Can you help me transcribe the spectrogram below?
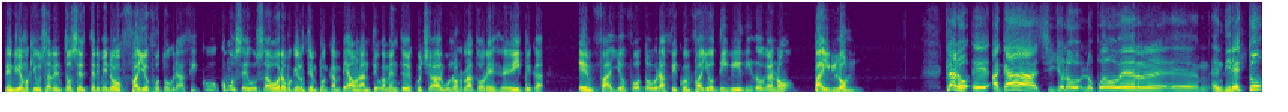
¿Tendríamos que usar entonces el término fallo fotográfico? ¿Cómo se usa ahora? Porque los tiempos han cambiado. Antiguamente yo escuchaba a algunos relatores de hípica en fallo fotográfico, en fallo dividido ganó Pailón. Claro, eh, acá si yo lo, lo puedo ver eh, en directo,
